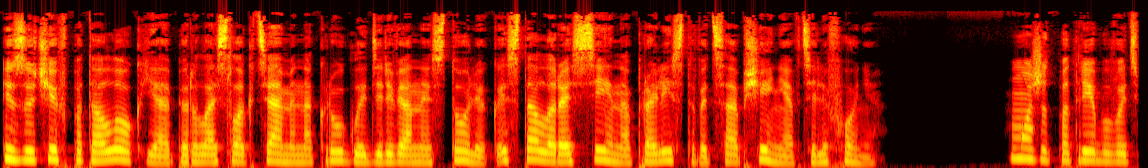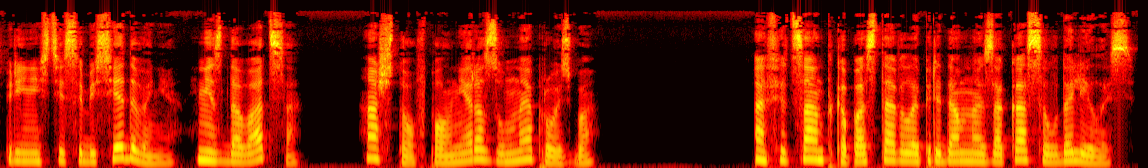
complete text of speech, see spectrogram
Изучив потолок, я оперлась локтями на круглый деревянный столик и стала рассеянно пролистывать сообщения в телефоне. Может, потребовать перенести собеседование? Не сдаваться? А что, вполне разумная просьба. Официантка поставила передо мной заказ и удалилась.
